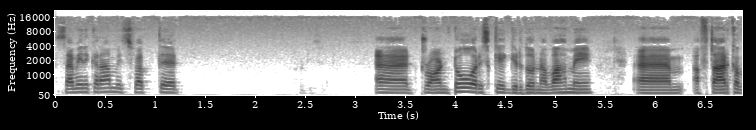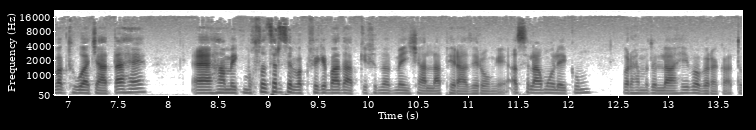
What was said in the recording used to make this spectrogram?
سامعین کرام، اس وقت ٹورانٹو اور اس کے گرد و نواح میں افطار کا وقت ہوا چاہتا ہے۔ ہم ایک مختصر سے وقفے کے بعد آپ کی خدمت میں انشاءاللہ پھر حاضر ہوں گے۔ السلام علیکم ورحمۃ اللہ وبرکاتہ۔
